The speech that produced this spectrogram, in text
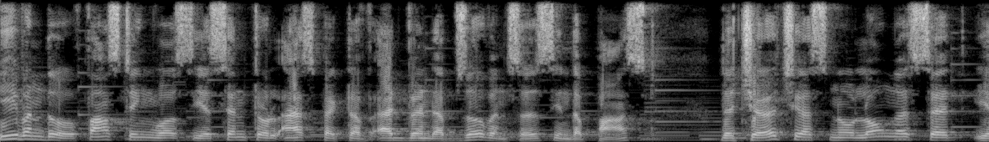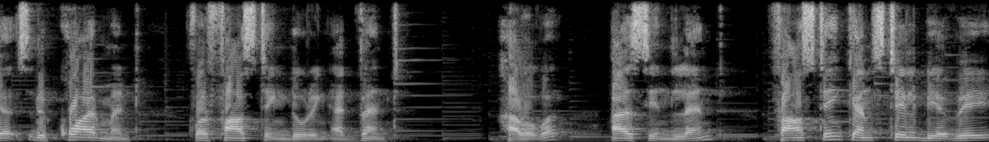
even though fasting was a central aspect of Advent observances in the past, the Church has no longer set a requirement for fasting during Advent. However, as in Lent, fasting can still be a way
